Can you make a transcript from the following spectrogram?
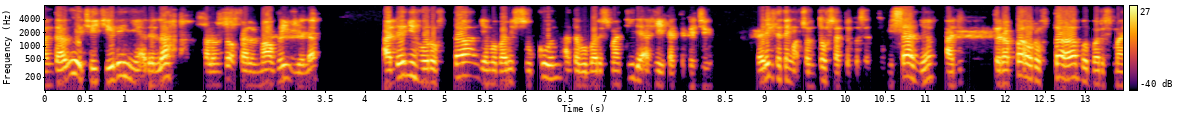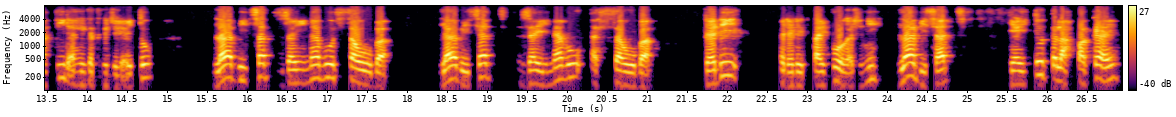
antara ciri-cirinya adalah kalau untuk fi'al al-madhi ialah adanya huruf ta yang berbaris sukun atau berbaris mati di akhir kata kerja. Jadi kita tengok contoh satu persatu. Misalnya ada terdapat huruf ta berbaris mati di akhir kata kerja iaitu labisat zainabu thawba. Labisat zainabu as-thawba jadi ada di typo kat sini. Labisat iaitu telah pakai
